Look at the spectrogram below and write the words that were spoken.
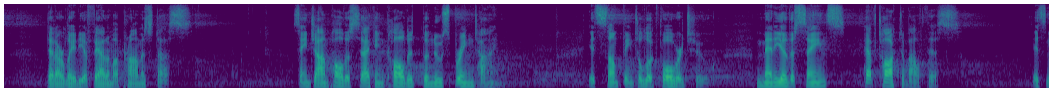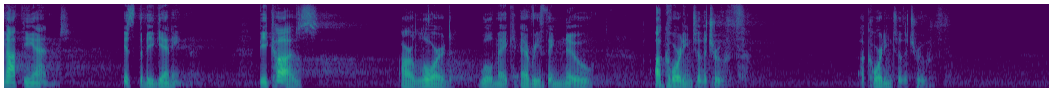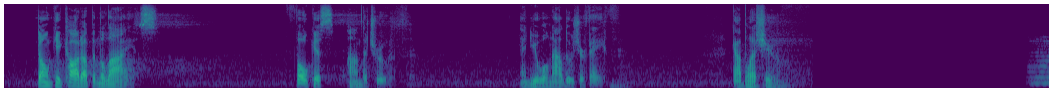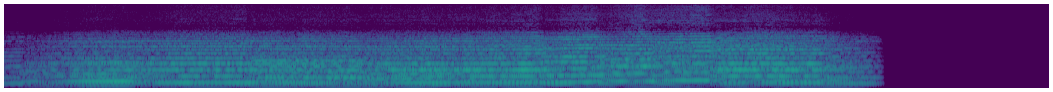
that Our Lady of Fatima promised us. St. John Paul II called it the new springtime. It's something to look forward to. Many of the saints have talked about this. It's not the end, it's the beginning. Because our Lord will make everything new according to the truth. According to the truth. Don't get caught up in the lies. Focus on the truth, and you will not lose your faith. God bless you.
